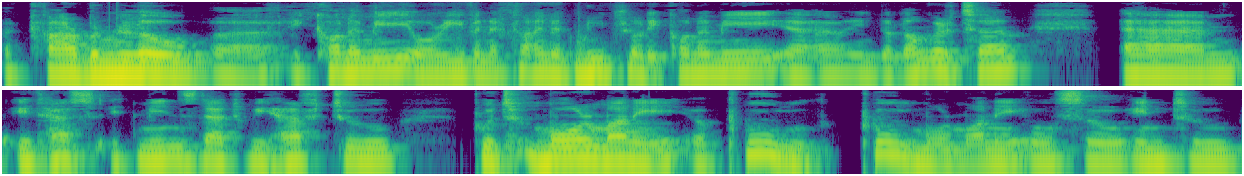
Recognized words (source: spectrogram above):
a carbon low uh, economy or even a climate neutral economy uh, in the longer term. Um, it has it means that we have to put more money, pool pool more money also into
